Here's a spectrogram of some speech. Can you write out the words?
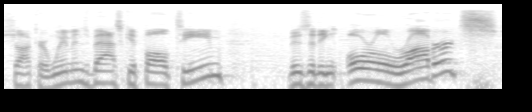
Shocker women's basketball team visiting Oral Roberts.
